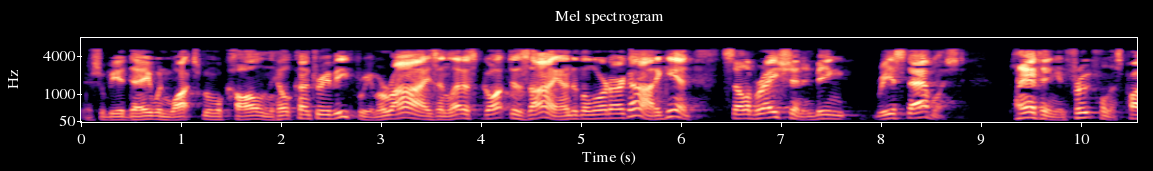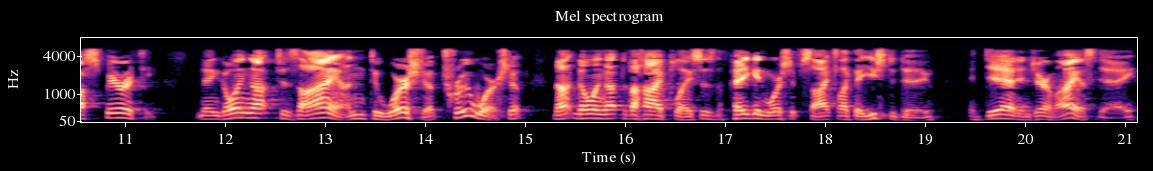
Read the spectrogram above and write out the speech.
There shall be a day when watchmen will call in the hill country of Ephraim, Arise and let us go up to Zion to the Lord our God. Again, celebration and being reestablished, planting and fruitfulness, prosperity. And then going up to Zion to worship, true worship, not going up to the high places, the pagan worship sites like they used to do and did in Jeremiah's day.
